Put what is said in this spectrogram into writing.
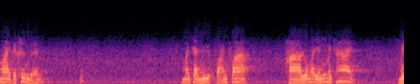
ไหม้ไปครึ่งเลยไม่ใช่มีขวานฟ้าผ่าลงมาอย่างนี้ไม่ใช่ มี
